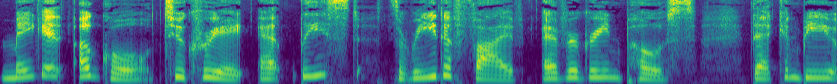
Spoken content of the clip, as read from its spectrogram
make it a goal to create at least three to five evergreen posts that can be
